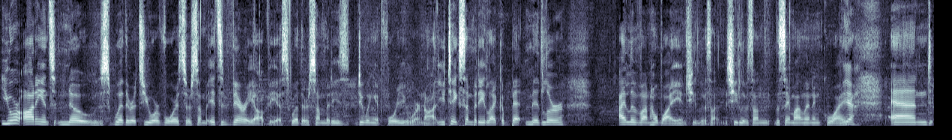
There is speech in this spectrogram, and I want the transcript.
your audience knows whether it's your voice or some. It's very obvious whether somebody's doing it for you or not. You take somebody like a Bette Midler. I live on Hawaii, and she lives on she lives on the same island in Kauai. Yeah. And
